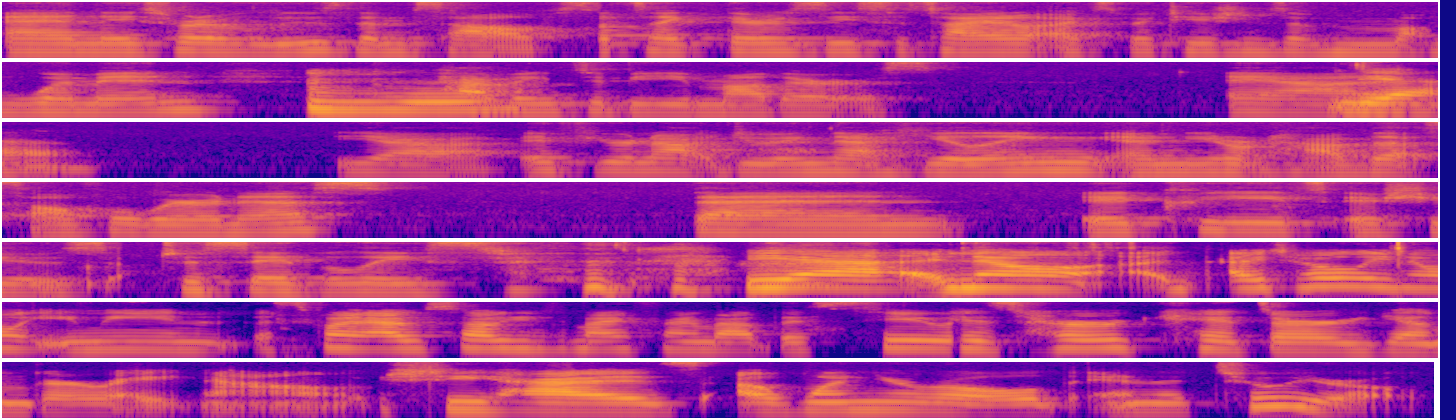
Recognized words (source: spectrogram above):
and they sort of lose themselves it's like there's these societal expectations of m- women Mhm. having to be mothers and yeah. yeah if you're not doing that healing and you don't have that self-awareness then it creates issues to say the least Yeah, no, I, I totally know what you mean. It's funny. I was talking to my friend about this too, because her kids are younger right now. She has a one year old and a two year old.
